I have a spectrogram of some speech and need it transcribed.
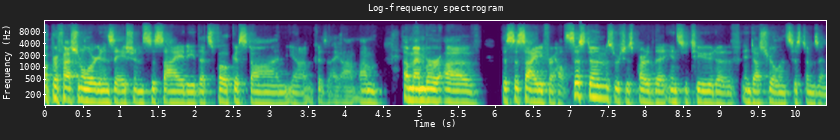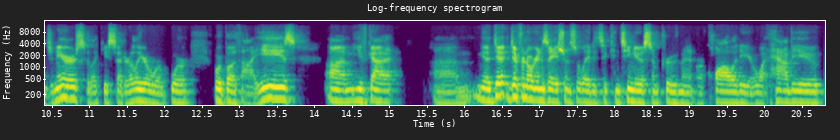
a professional organization society that's focused on you know because I, i'm a member of the society for health systems which is part of the institute of industrial and systems engineers so like you said earlier we're we're, we're both ies um, you've got um, you know di- different organizations related to continuous improvement or quality or what have you.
